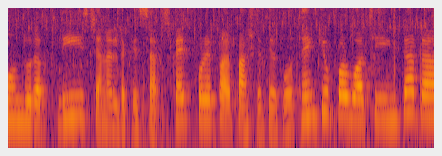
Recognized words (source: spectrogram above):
বন্ধুরা প্লিজ চ্যানেলটাকে সাবস্ক্রাইব করে পাশে থেকো। Thank you for watching tata!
